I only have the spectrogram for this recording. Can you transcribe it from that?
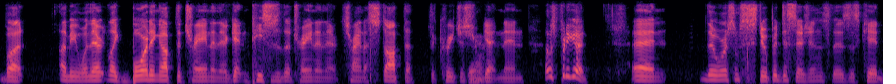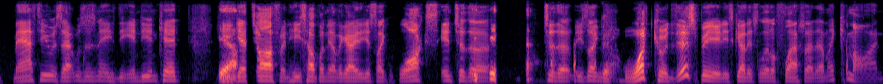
But I mean, when they're like boarding up the train and they're getting pieces of the train and they're trying to stop the, the creatures from getting in, that was pretty good. And there were some stupid decisions. There's this kid, Matthew, is that was his name? The Indian kid. He Yeah. gets off and he's helping the other guy. And he just like walks into the to the. He's like, "What could this be?" And he's got his little flashlight. I'm like, "Come on,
